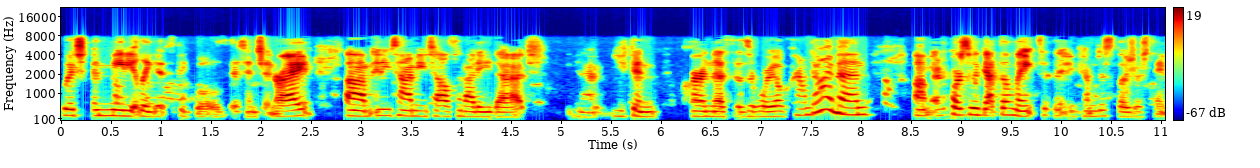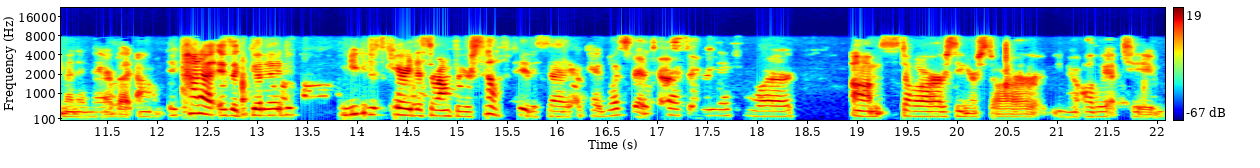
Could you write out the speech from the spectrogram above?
which immediately gets people's attention, right? Um, anytime you tell somebody that you know you can earn this as a Royal Crown Diamond, um, and of course we've got the link to the income disclosure statement in there, but um, it kind of is a good you can just carry this around for yourself too to say, okay, what's the criteria for um, star, senior star, you know, all the way up to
